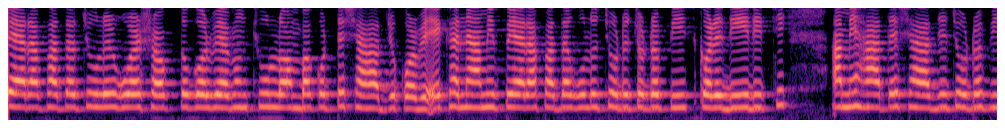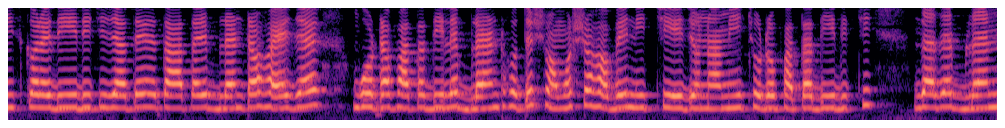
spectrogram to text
পেয়ারা পাতা চুলের গোড়া শক্ত করবে এবং চুল লম্বা করতে সাহায্য করবে। এখানে আমি পেয়ারা পাতাগুলো ছোট ছোট পিস করে দিয়ে দিচ্ছি। আমি হাতের সাহায্যে ছোট পিস করে দিয়ে দিচ্ছি যাতে তাড়াতাড়ি ব্ল্যান্ডটা হয়ে যায়। গোটা পাতা দিলে ব্ল্যান্ড হতে সমস্যা হবে নিচ্ছি এই জন্য আমি ছোট পাতা দিয়ে দিচ্ছি। যাদের ব্ল্যান্ড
